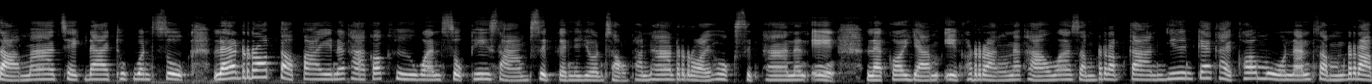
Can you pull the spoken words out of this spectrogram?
สามารถเช็คได้ทุกวันศุกร์และรอบต่อไปนะคะก็คือวันศุกร์ที่ 30 กันยายน 2565 นั่นเอง และก็ย้ำอีกครั้งนะคะว่าสำหรับการยื่นแก้ไขข้อมูลนั้นสำหรับ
